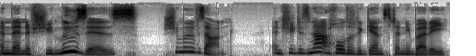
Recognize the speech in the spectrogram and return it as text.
And then if she loses, she moves on. And she does not hold it against anybody.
